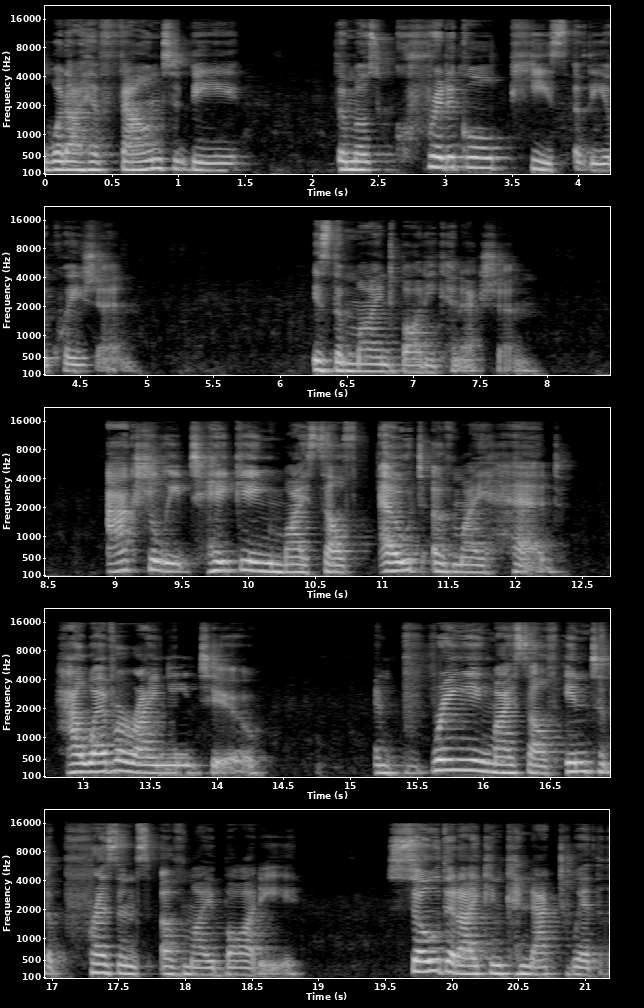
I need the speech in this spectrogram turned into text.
what I have found to be the most critical piece of the equation is the mind body connection. Actually taking myself out of my head, however I need to and bringing myself into the presence of my body so that I can connect with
